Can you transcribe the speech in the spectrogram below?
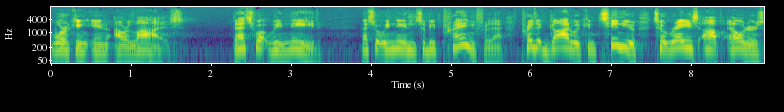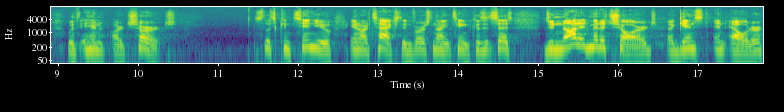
working in our lives. That's what we need. That's what we need. And so be praying for that. Pray that God would continue to raise up elders within our church. So let's continue in our text in verse 19 because it says, Do not admit a charge against an elder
